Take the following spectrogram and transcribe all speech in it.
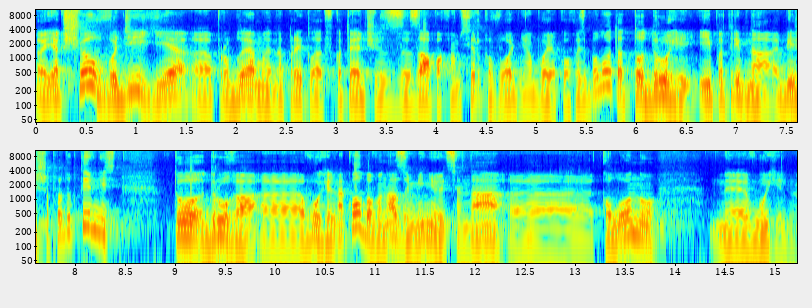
Е, Якщо в воді є е, проблеми, наприклад, в котеджі з запахом сірководню або якогось болота, то другий і потрібна більша продуктивність, то друга е, вугільна колба вона замінюється на колону вугільну.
